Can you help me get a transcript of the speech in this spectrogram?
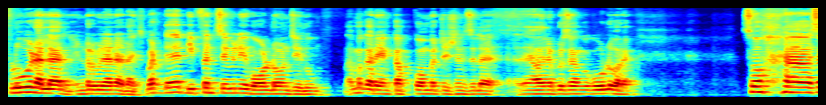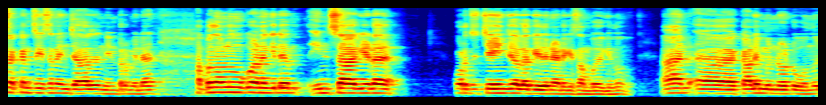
ഫ്ലൂയിഡ് അല്ലായിരുന്നു Inter Milan attacks but defensively hold on ചെയ്തു. നമുക്കറിയാം കപ്പ് കോമ്പറ്റീഷൻസിലെ അതിനെക്കുറിച്ച് നമുക്ക് കൂടുതൽ പറയാം. So second season in charge Inter Milan അപ്പോൾ നമ്മൾ നോക്കുവാണെങ്കിൽ ഇൻസാഗിയുടെ കുറച്ച് ചേഞ്ചുകളൊക്കെ ഇതിനിടയ്ക്ക് സംഭവിക്കുന്നു. ആൻഡ് കളി മുന്നോട്ട് പോകുന്നു.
